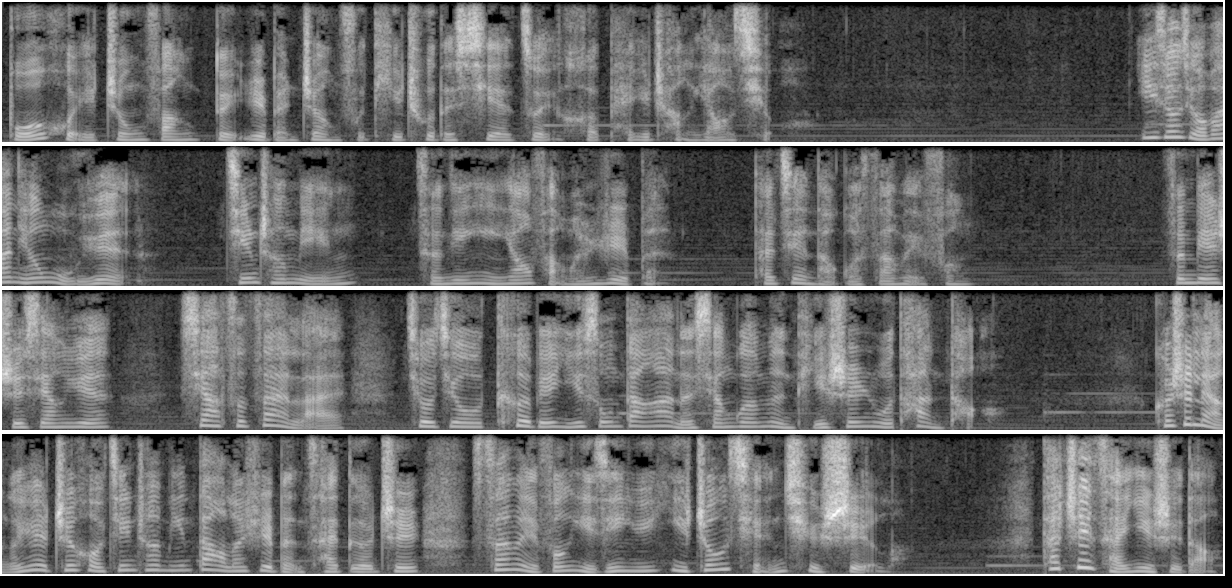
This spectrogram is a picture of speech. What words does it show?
驳回中方对日本政府提出的谢罪和赔偿要求。一九九八年五月，金成明曾经应邀访问日本，他见到过三位峰，分别时相约。下次再来就就特别移送档案的相关问题深入探讨。可是两个月之后，金成明到了日本，才得知三尾峰已经于一周前去世了。他这才意识到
